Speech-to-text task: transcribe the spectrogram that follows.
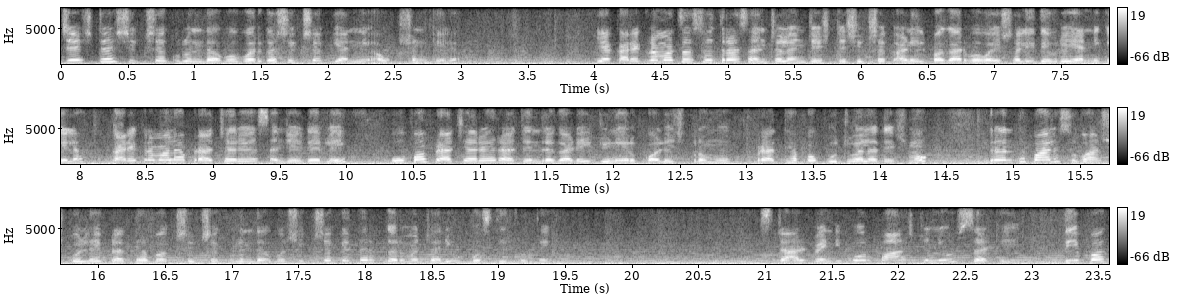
ज्येष्ठ शिक्षक वृंद व वर्ग शिक्षक यांनी औक्षण केलं. या कार्यक्रमाचं सूत्र संचलन ज्येष्ठ शिक्षक अनिल पगार व वैशाली देवरे यांनी केलं. कार्यक्रमाला प्राचार्य संजय डेरले उपप्राचार्य राजेंद्र गाडे ज्युनियर कॉलेज प्रमुख प्राध्यापक उज्ज्वला देशमुख ग्रंथपाल सुभाष कोल्हे प्राध्यापक शिक्षक वृंद व शिक्षकेतर कर्मचारी उपस्थित होते. स्टार ट्वेंटी फोर फास्ट न्यूजसाठी दीपक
